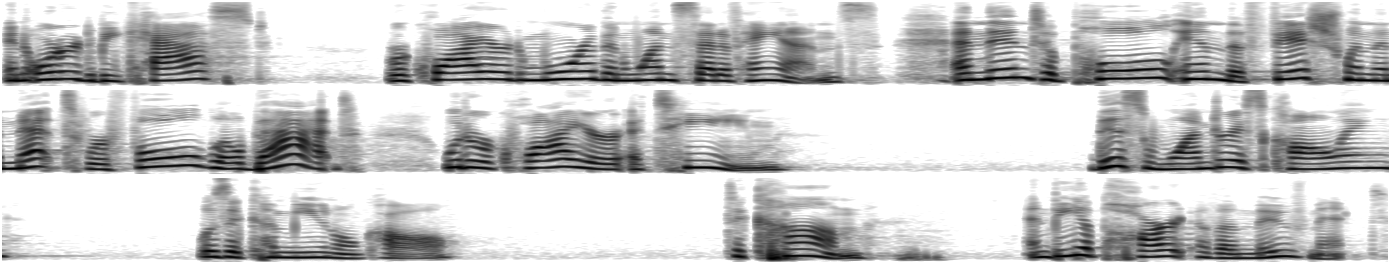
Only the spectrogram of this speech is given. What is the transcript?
in order to be cast, required more than one set of hands. And then to pull in the fish when the nets were full, well, that would require a team. This wondrous calling was a communal call to come and be a part of a movement,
